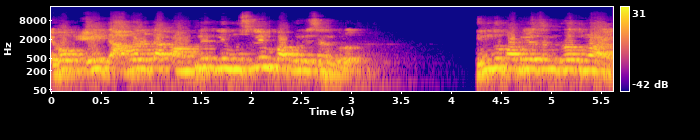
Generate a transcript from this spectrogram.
এবং এই ডাবলটা completely Muslim population growth Hindu population growth নয়।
